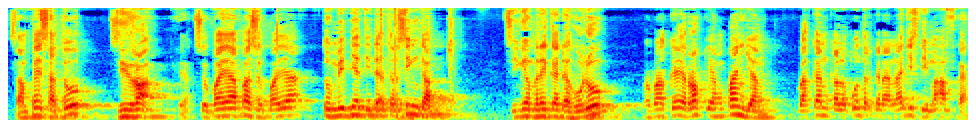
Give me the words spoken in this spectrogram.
Sampai satu zira. Ya. Supaya apa? Supaya tumitnya tidak tersingkap. Sehingga mereka dahulu memakai rok yang panjang. Bahkan kalaupun terkena najis dimaafkan.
